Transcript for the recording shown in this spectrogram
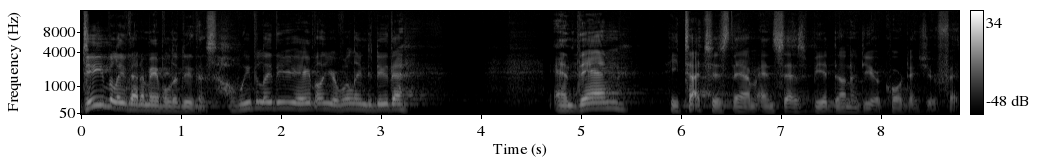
do you believe that I'm able to do this? Oh, we believe that you're able, you're willing to do that. And then he touches them and says, Be it done unto you according to your faith.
